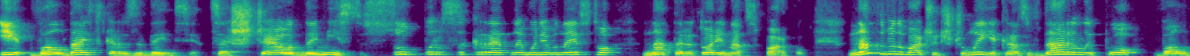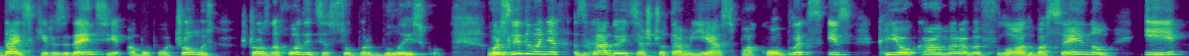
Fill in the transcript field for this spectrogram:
І Валдайська резиденція це ще одне місце, суперсекретне будівництво на території нацпарку. Нас звинувачують, що ми якраз вдарили по Валдайській резиденції або по чомусь, що знаходиться суперблизько. В розслідуваннях згадується, що там є спа-комплекс із кріокамерами, флот-басейном і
